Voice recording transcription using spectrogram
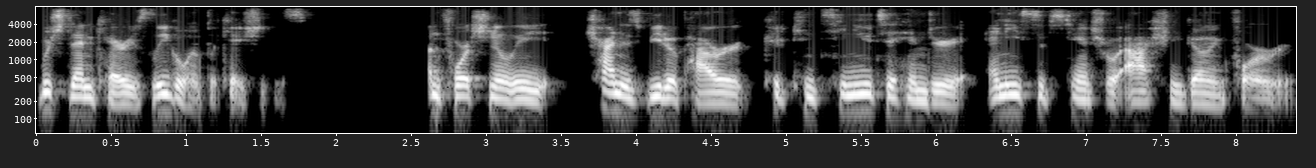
which then carries legal implications. Unfortunately, China's veto power could continue to hinder any substantial action going forward,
